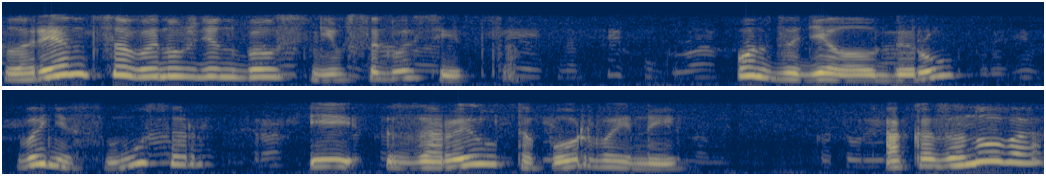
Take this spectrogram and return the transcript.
Лоренцо вынужден был с ним согласиться. Он заделал дыру, вынес мусор и зарыл топор войны. А Казанова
